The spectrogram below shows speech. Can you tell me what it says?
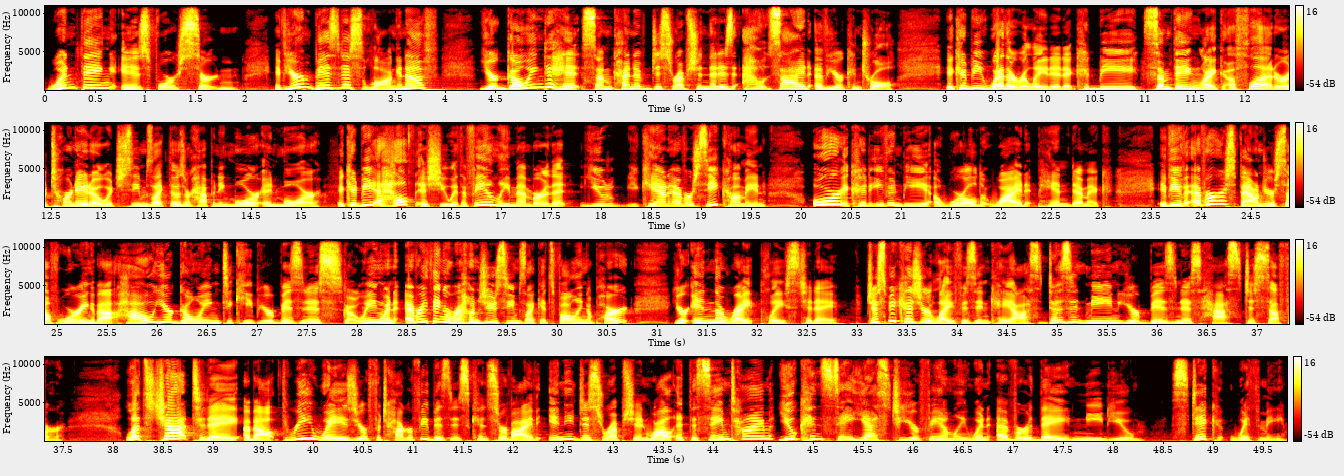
One thing is for certain if you're in business long enough, you're going to hit some kind of disruption that is outside of your control. It could be weather related. It could be something like a flood or a tornado, which seems like those are happening more and more. It could be a health issue with a family member that you you can't ever see coming, or it could even be a worldwide pandemic. If you've ever found yourself worrying about how you're going to keep your business going when everything around you seems like it's falling apart, you're in the right place today. Just because your life is in chaos doesn't mean your business has to suffer. Let's chat today about three ways your photography business can survive any disruption while at the same time you can say yes to your family whenever they need you. Stick with me.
